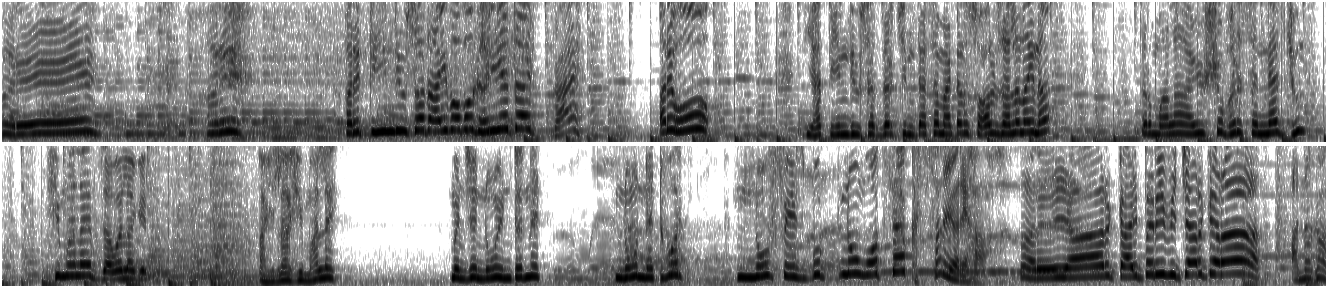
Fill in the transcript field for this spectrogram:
अरे. अरे. अरे तीन दिवसात आई बाबा घरी येत आहेत काय? अरे हो. या तीन दिवसात जर चिंताचं मॅटर सॉल्व्ह झालं नाही ना तर मला आयुष्यभर संन्यास घेऊन हिमालयात जावं लागेल. आईला हिमालय. म्हणजे no internet no network no Facebook no WhatsApp कसं अरे हा? अरे यार काहीतरी विचार करा. अनघा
